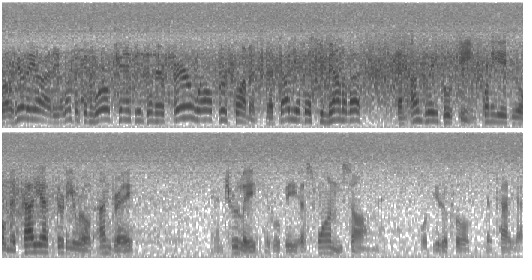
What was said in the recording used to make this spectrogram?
Well, here they are, the Olympic and world champions in their farewell performance. Natalia Bestemianova and Andrei Bukin. 28-year-old Natalia, 30-year-old Andrei. And truly, it will be a swan song for beautiful Natalia.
